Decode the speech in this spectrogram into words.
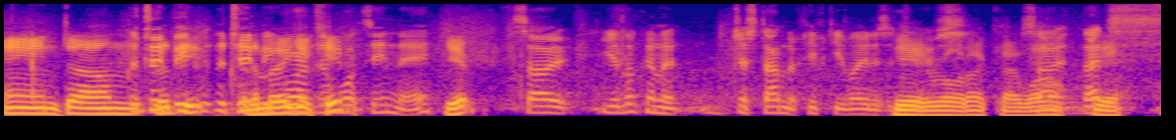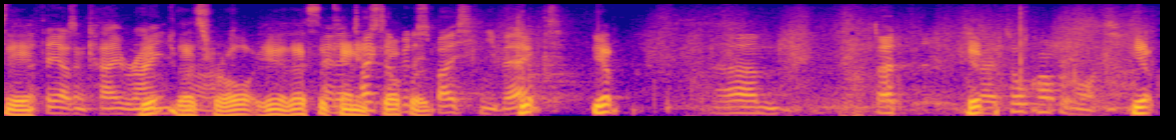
and um, the two big, the two big ones kit. what's in there. Yep. So you're looking at just under 50 litres of Yeah. juice. Right. Okay. Wow. So that's yeah. Yeah. a thousand k range. Yep, that's mark. right. Yeah. That's the And it canning takes a bit of space in your back. Yep. Yep. Um, but Yep. know, it's all compromise. Yep.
